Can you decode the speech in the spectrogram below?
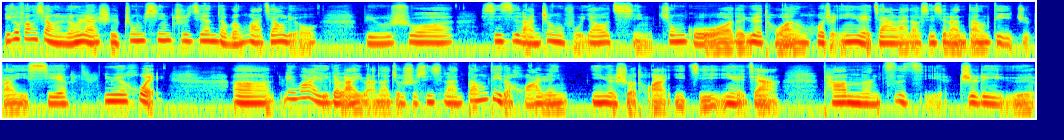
一个方向仍然是中新之间的文化交流，比如说新西兰政府邀请中国的乐团或者音乐家来到新西兰当地举办一些音乐会，啊，另外一个来源呢就是新西兰当地的华人音乐社团以及音乐家，他们自己致力于。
